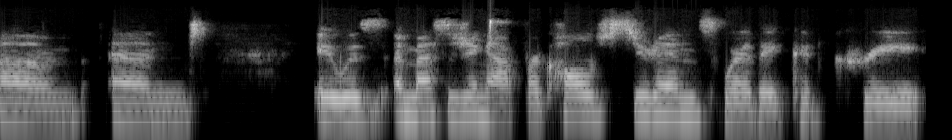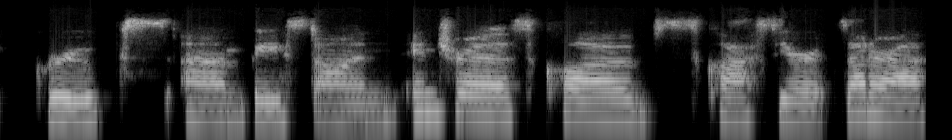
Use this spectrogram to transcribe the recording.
Um, and it was a messaging app for college students where they could create groups um, based on interests, clubs, class year, etc.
